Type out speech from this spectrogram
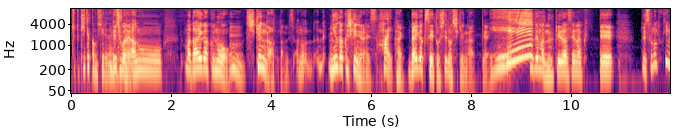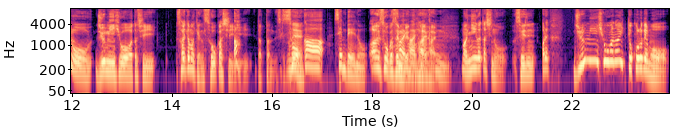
ちょっと聞いたかもしれないんですけど。でしょうかねあのーまあ大学のうん。試験があったんです。あの入学試験じゃないです。はい。はい。大学生としての試験があって。ええそれでまあ抜け出せなくてでその時の住民票は私埼玉県草加市だったんですけどね。そうかせんべいの。あ草加せんべいの。はいはい。うん。まあ新潟市の成人あれ住民票がないところでも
